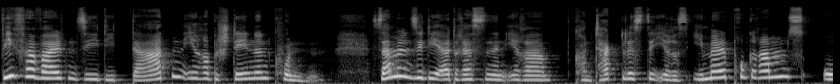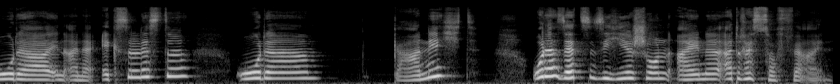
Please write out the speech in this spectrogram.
wie verwalten Sie die Daten Ihrer bestehenden Kunden? Sammeln Sie die Adressen in Ihrer Kontaktliste Ihres E-Mail-Programms oder in einer Excel-Liste oder gar nicht? Oder setzen Sie hier schon eine Adresssoftware ein?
